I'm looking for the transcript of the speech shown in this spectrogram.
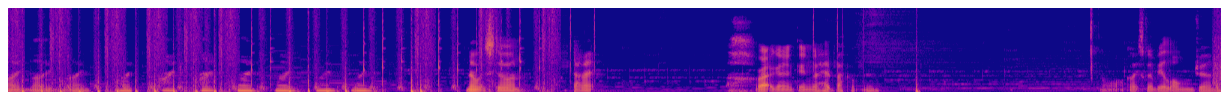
Mine, mine, mine, mine, mine, mine, mine, mine, mine, mine. No, it's stone. Damn it. right, I'm gonna head back up now. Oh god, it's gonna be a long journey.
